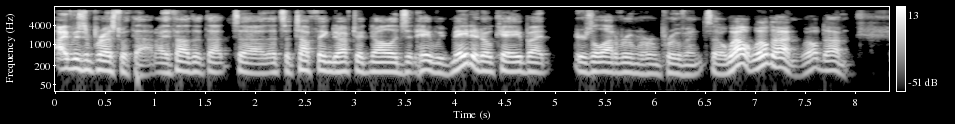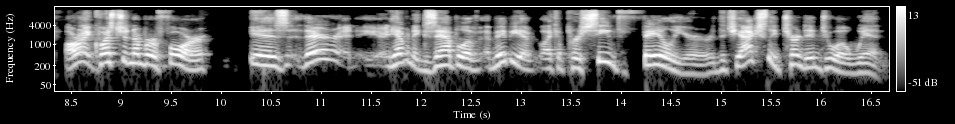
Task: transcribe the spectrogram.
I was impressed with that. I thought that that uh, that's a tough thing to have to acknowledge that hey, we've made it okay, but there's a lot of room for improvement. So well, well done, well done. All right, question number four is there you have an example of maybe a, like a perceived failure that you actually turned into a win?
